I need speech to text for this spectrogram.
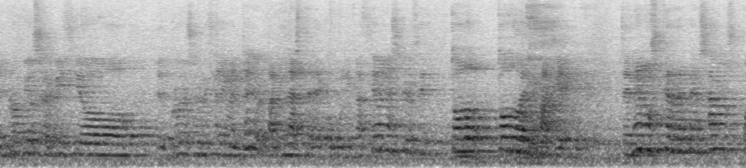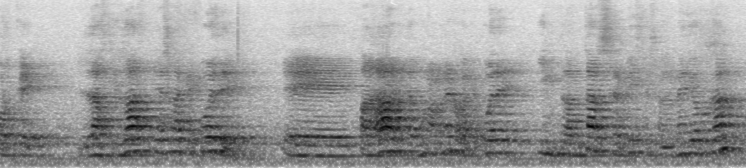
el, propio servicio, el propio servicio alimentario, también las telecomunicaciones, es decir, todo, todo el paquete. Tenemos que repensarlos porque la ciudad es la que puede eh, pagar de alguna manera, la que puede implantar servicios en el medio rural,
